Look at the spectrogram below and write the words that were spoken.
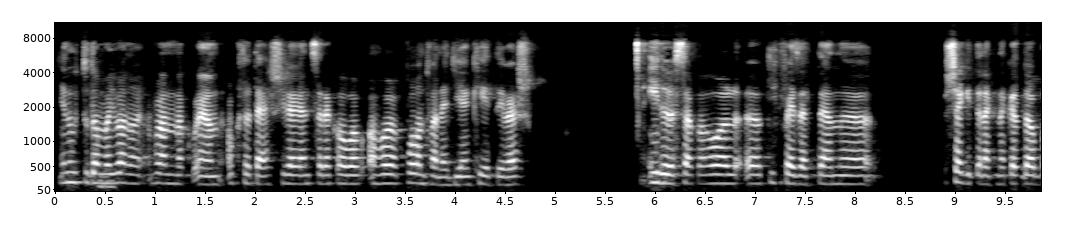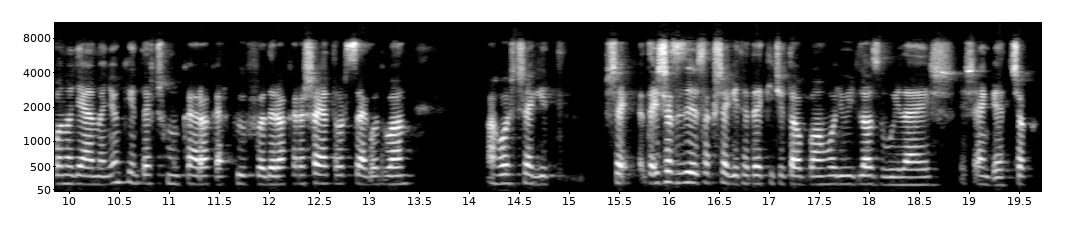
Én úgy tudom, hogy van, vannak olyan oktatási rendszerek, ahol, ahol pont van egy ilyen két éves időszak, ahol kifejezetten segítenek neked abban, hogy elmenj önkéntes munkára, akár külföldre, akár a saját országodban, ahol segít, segít és ez az időszak segíthet egy kicsit abban, hogy úgy lazulj le, és, és engedd csak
